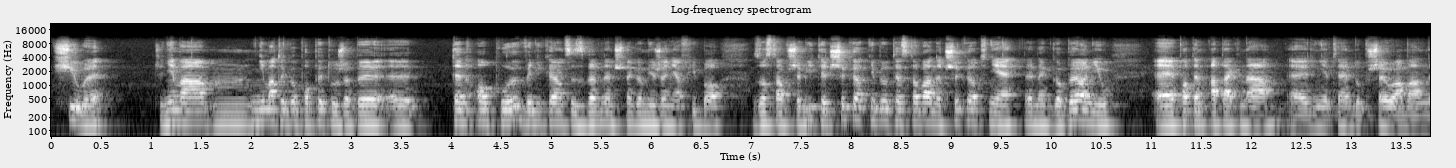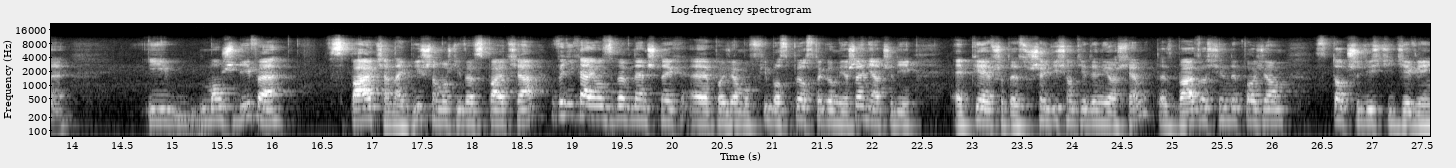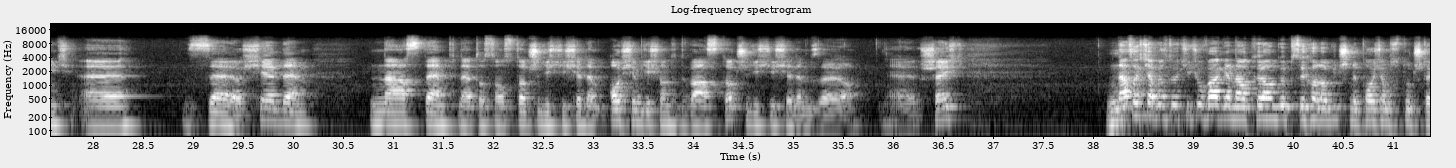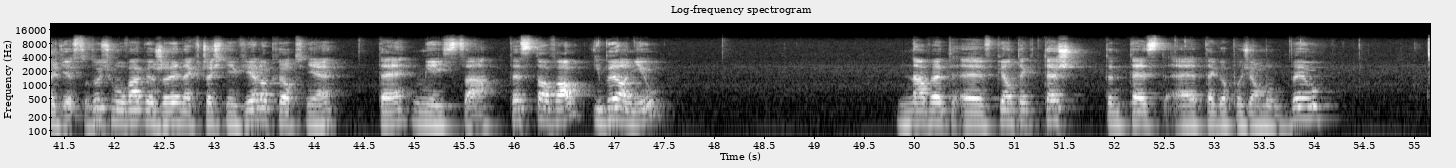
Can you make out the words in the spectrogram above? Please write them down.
siły, czy nie ma, mm, nie ma tego popytu, żeby e, ten opór wynikający z wewnętrznego mierzenia FIBO został przebity. Trzykrotnie był testowany, trzykrotnie rynek go bronił, e, potem atak na linię trendu przełamany i możliwe wsparcia, najbliższe możliwe wsparcia wynikają z wewnętrznych e, poziomów FIBO z prostego mierzenia, czyli e, pierwszy to jest 61,8, to jest bardzo silny poziom, 139,07, następne to są 137,82, 137,06. Na co chciałbym zwrócić uwagę? Na okrągły psychologiczny poziom 140. Zwróćmy uwagę, że rynek wcześniej wielokrotnie te miejsca testował i bronił. Nawet e, w piątek też ten test e, tego poziomu był.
